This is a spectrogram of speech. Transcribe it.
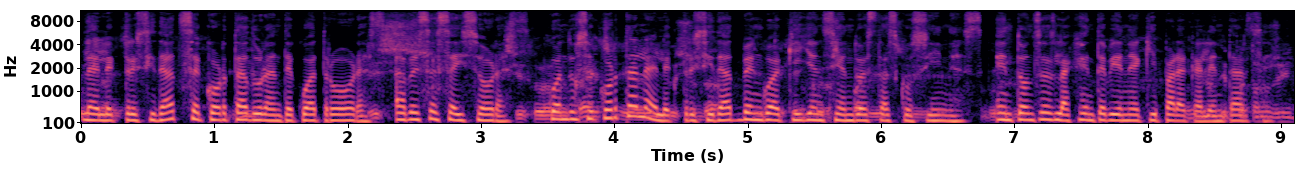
La electricidad se corta durante cuatro horas, a veces seis horas. Cuando se corta la electricidad vengo aquí y enciendo estas cocinas. Entonces la gente viene aquí para calentarse,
